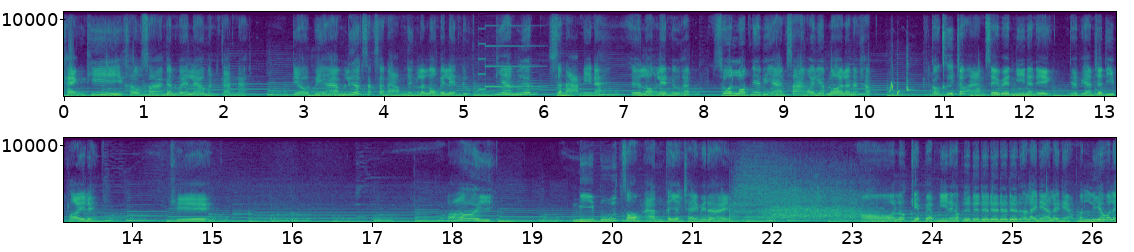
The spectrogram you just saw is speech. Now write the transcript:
แข่งที่เขาสร้างกันไว้แล้วเหมือนกันนะ เดี๋ยวพี่อาร์มเลือกสักสนามหนึ่งแล้วลองไปเล่นดู พี่อาร์มเลือกสนามนี้นะ เออลองเล่นดูครับ ส่วนรถเนี่ยพี่อาร์มสร้างไว้เรียบร้อยแล้วนะครับ ก็คือเจ้าอาร์มเซเว่นนี้นั่นเอง เดี๋ยวพี่อาร์มจะดีพลอยเลย โอเค ไป มีบูธสองอันแต่ยังใช้ไม่ได้ อ๋อ แล้วเก็บแบบนี้นะครับ เดี๋ยวเดี๋ยวเดี๋ยวเดี๋ยวอะไรเนี่ยอะไรเนี่ย มันเลี้ยวอะไร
